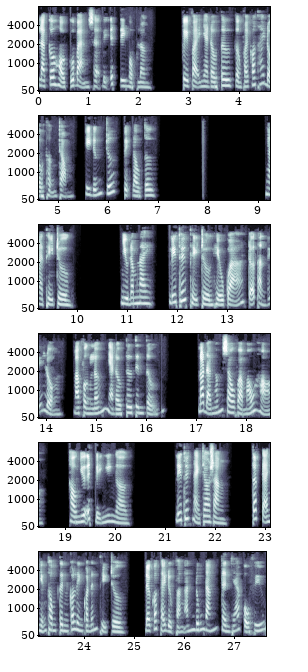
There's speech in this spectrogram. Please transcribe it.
là cơ hội của bạn sẽ bị ít đi một lần. Vì vậy nhà đầu tư cần phải có thái độ thận trọng khi đứng trước việc đầu tư. Ngài thị trường Nhiều năm nay, lý thuyết thị trường hiệu quả trở thành lý luận mà phần lớn nhà đầu tư tin tưởng. Nó đã ngấm sâu vào máu họ, hầu như ít bị nghi ngờ. Lý thuyết này cho rằng, tất cả những thông tin có liên quan đến thị trường đều có thể được phản ánh đúng đắn trên giá cổ phiếu.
